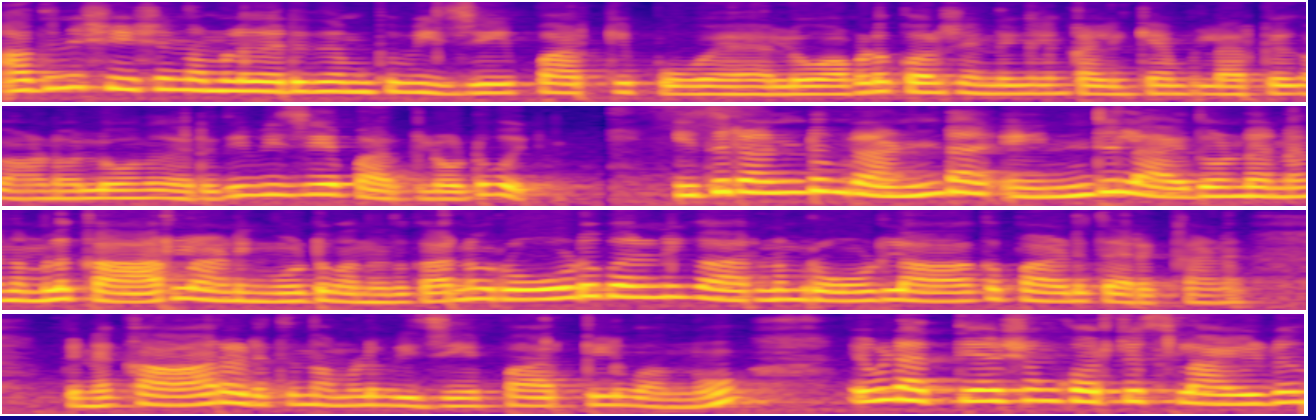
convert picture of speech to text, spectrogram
അതിനുശേഷം നമ്മൾ കരുതി നമുക്ക് വിജയ് പാർക്കിൽ പോയാലോ അവിടെ കുറച്ച് എന്തെങ്കിലും കളിക്കാൻ പിള്ളേർക്ക് കാണുമല്ലോ എന്ന് കരുതി വിജയ് പാർക്കിലോട്ട് പോയി. ഇത് രണ്ടും രണ്ട് എൻഡിലായതുകൊണ്ട് തന്നെ നമ്മൾ കാറിലാണ് ഇങ്ങോട്ട് വന്നത്. കാരണം റോഡ് പണി കാരണം റോഡിൽ പാട് തിരക്കാണ്. പിന്നെ കാർ എടുത്ത് നമ്മൾ വിജയ് പാർക്കിൽ വന്നു. ഇവിടെ അത്യാവശ്യം കുറച്ച് സ്ലൈഡും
